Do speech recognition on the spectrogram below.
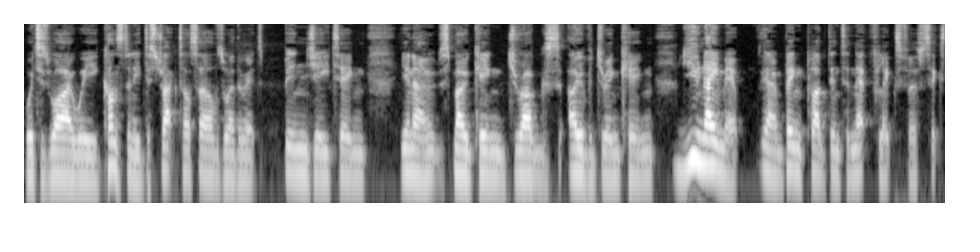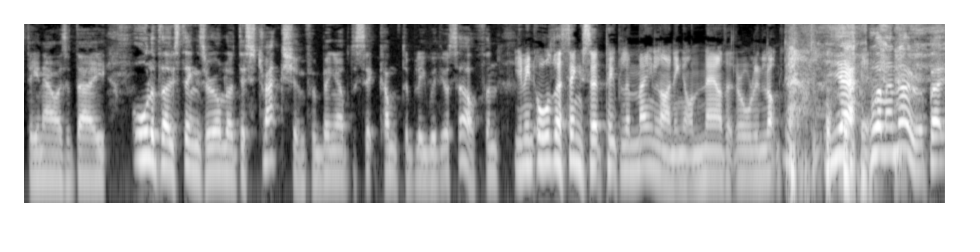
which is why we constantly distract ourselves, whether it's binge eating, you know, smoking, drugs, over drinking, you name it, you know, being plugged into Netflix for 16 hours a day. All of those things are all a distraction from being able to sit comfortably with yourself. And you mean all the things that people are mainlining on now that they're all in lockdown? yeah, well, I know, but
